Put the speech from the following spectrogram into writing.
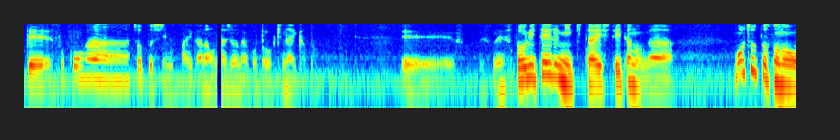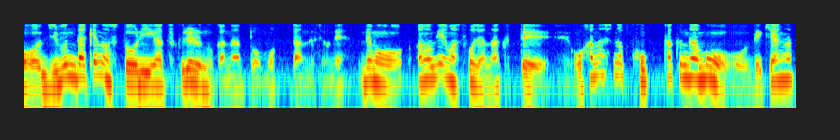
て、そこがちょっと心配かな、同じようなこと起きないかと。えー、ですね、ストーリーテールに期待していたのが、もうちょっとその自分だけのストーリーが作れるのかなと思ったんですよね。でも、あのゲームはそうじゃなくて、お話の骨格がもう出来上がっ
